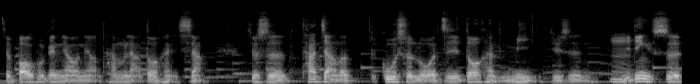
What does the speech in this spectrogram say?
就包括跟鸟鸟他们俩都很像。就是他讲的故事逻辑都很密，就是一定是，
